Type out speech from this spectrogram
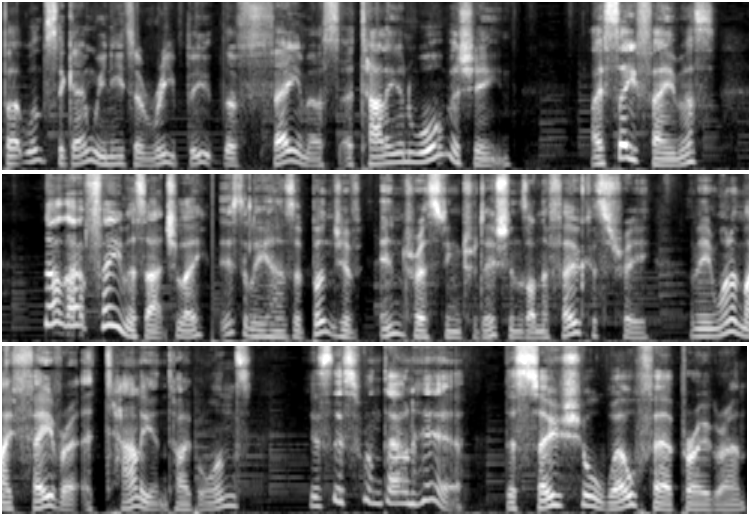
But once again we need to reboot the famous Italian war machine. I say famous, not that famous actually. Italy has a bunch of interesting traditions on the focus tree. I mean one of my favourite Italian type of ones is this one down here. The social welfare program.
